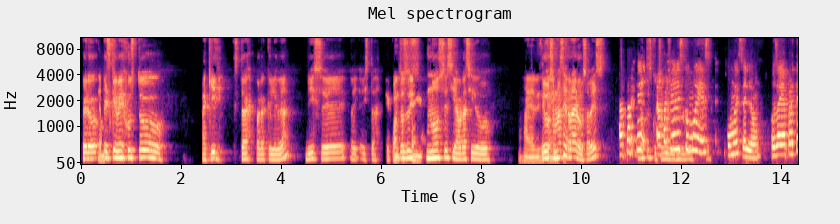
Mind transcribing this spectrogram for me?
Pero es que ve justo aquí está para que le vean. Dice, ahí, ahí está. ¿Que cuántos Entonces tiene? no sé si habrá sido. Ajá, Digo, que- se me hace raro, ¿sabes? Aparte, No aparte ves no, cómo no. es, cómo es Elon. O sea, y aparte,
